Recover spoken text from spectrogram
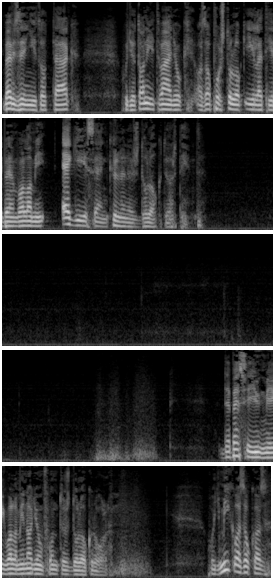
bebizonyították, hogy a tanítványok, az apostolok életében valami egészen különös dolog történt. De beszéljünk még valami nagyon fontos dologról. Hogy mik azok az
